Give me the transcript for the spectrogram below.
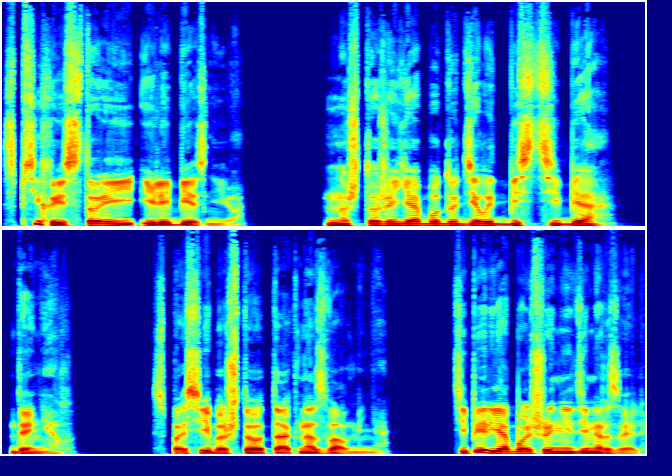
с психоисторией или без нее. Но что же я буду делать без тебя, Дэниел? Спасибо, что так назвал меня. Теперь я больше не Демерзель.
